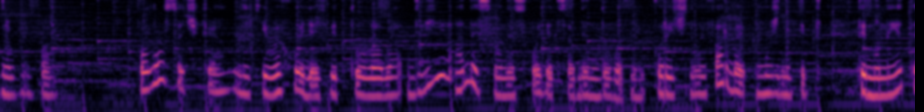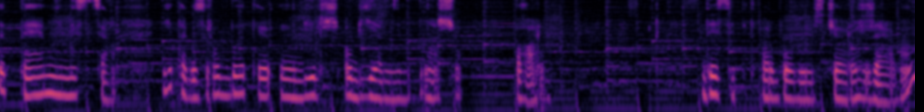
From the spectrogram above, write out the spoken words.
в полосочки, які виходять від тулова дві, а десь вони сходяться один до одного. Коричневою фарбою можна підтемнити темні місця і так зробити більш об'ємним нашу пару. Десь я підфарбовую ще рожевим,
